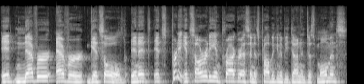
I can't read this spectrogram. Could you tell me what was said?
It never ever gets old and it it's pretty it's already in progress and it's probably going to be done in just moments.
